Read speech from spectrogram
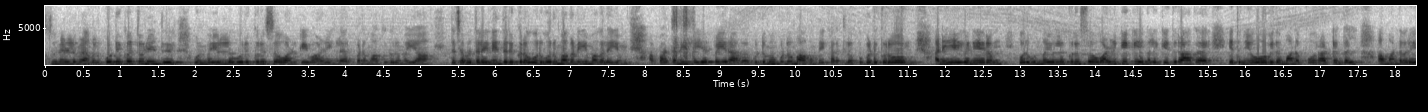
சூழ்நிலையிலும் நாங்கள் கொடுக்க துணிந்து உண்மையுள்ள ஒரு கிறிஸ்தவ வாழ்க்கை வாழ எங்களை அர்ப்பணமாக்குகிறோம் ஐயா. இந்த ஜபத்தில் இணைந்திருக்கிற ஒரு ஒரு மகனையும் மகளையும் அப்பா தனி பெயர் பெயராக குடும்பம் குடும்பமாக உடைய கரத்தில் ஒப்பு கொடுக்கிறோம். அநேக நேரம் ஒரு உண்மையுள்ள கிறிஸ்தவ வாழ்க்கைக்கு எங்களுக்கு எதிராக எத்தனையோ விதமான போராட்டங்கள். ஆமாண்டவரே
